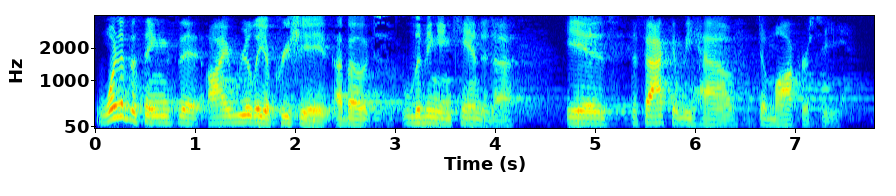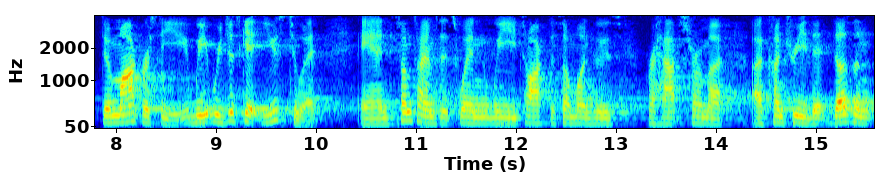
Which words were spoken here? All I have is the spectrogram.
One of the things that I really appreciate about living in Canada is the fact that we have democracy. Democracy, we, we just get used to it. And sometimes it's when we talk to someone who's perhaps from a, a country that doesn't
